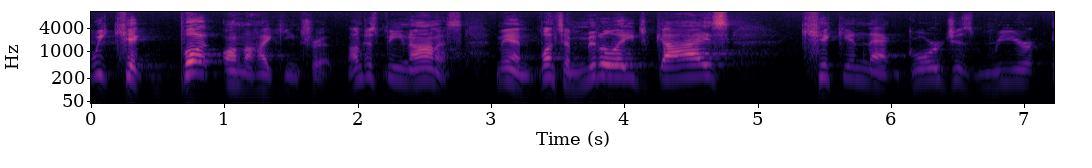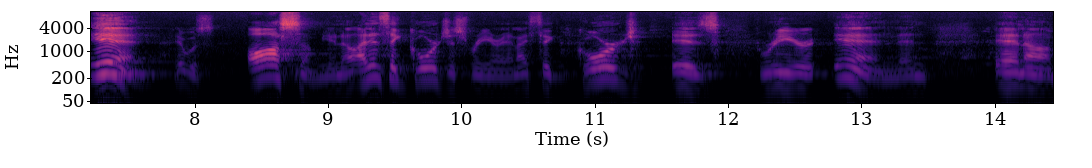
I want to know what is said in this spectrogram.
we kicked butt on the hiking trip. I'm just being honest. Man, bunch of middle aged guys kicking that gorgeous rear end. It was awesome, you know. I didn't say gorgeous rear end, I said gorge is rear end. And, and, um,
